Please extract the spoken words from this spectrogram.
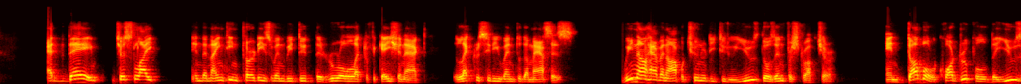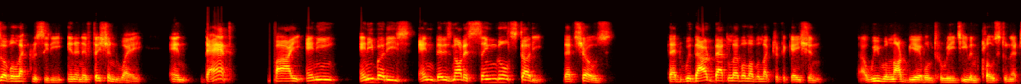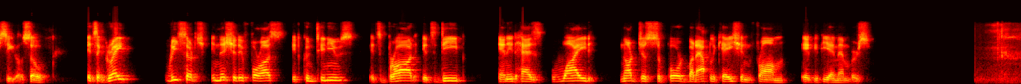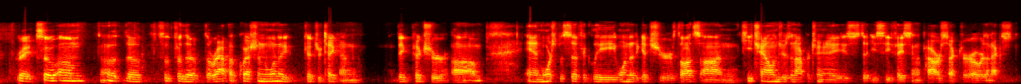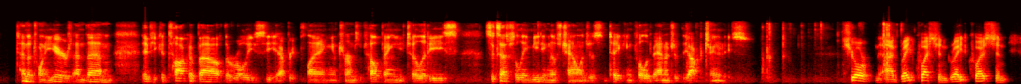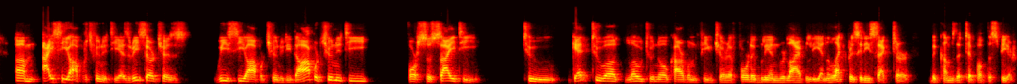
at the day, just like in the 1930s when we did the Rural Electrification Act, electricity went to the masses. We now have an opportunity to use those infrastructure and double, quadruple the use of electricity in an efficient way. And that by any anybody's and there is not a single study that shows that without that level of electrification, uh, we will not be able to reach even close to net zero. So it's a great research initiative for us. It continues. It's broad, it's deep, and it has wide, not just support, but application from APPA members. Great. So, um, uh, the so for the the wrap up question, I want to get your take on big picture, um, and more specifically, wanted to get your thoughts on key challenges and opportunities that you see facing the power sector over the next 10 to 20 years? And then if you could talk about the role you see EPRI playing in terms of helping utilities successfully meeting those challenges and taking full advantage of the opportunities. Sure. Uh, great question. Great question. Um, I see opportunity as researchers. We see opportunity. The opportunity for society to get to a low to no carbon future affordably and reliably, an electricity sector becomes the tip of the spear.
